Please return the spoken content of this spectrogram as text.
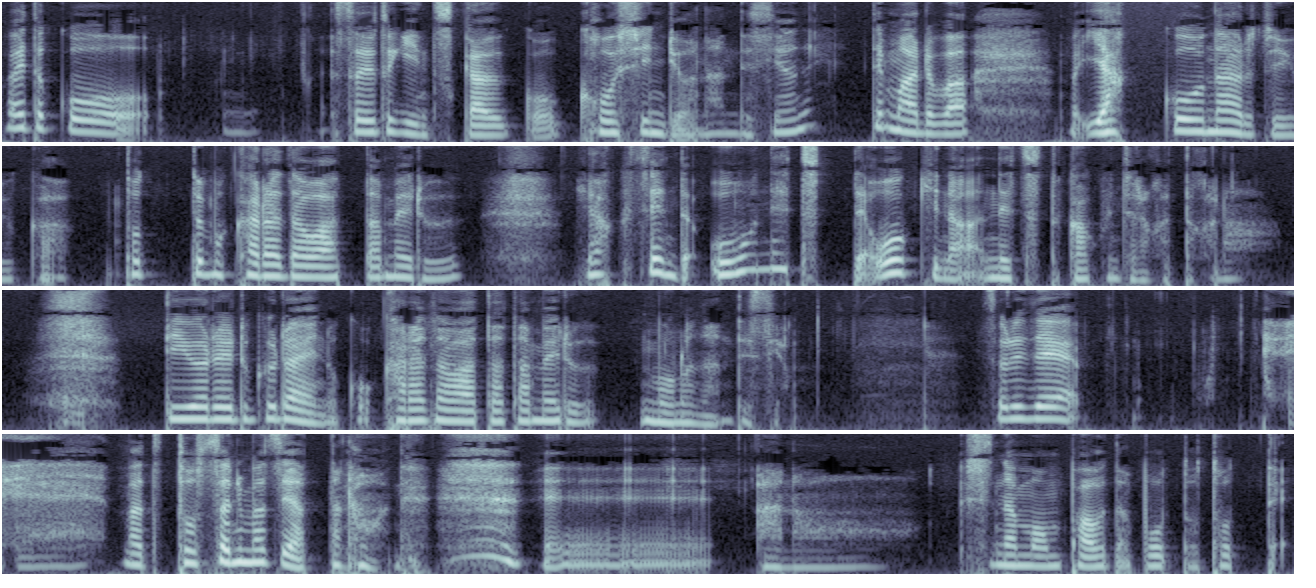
割とこう、そういう時に使う、こう、香辛料なんですよね。でもあれは、薬効のあるというか、とっても体を温める。薬膳で大熱って大きな熱って書くんじゃなかったかな。って言われるぐらいのこう体を温めるものなんですよ。それで、えー、まずとっさにまずやったのはね、えー、あのー、シナモンパウダーボット取って、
